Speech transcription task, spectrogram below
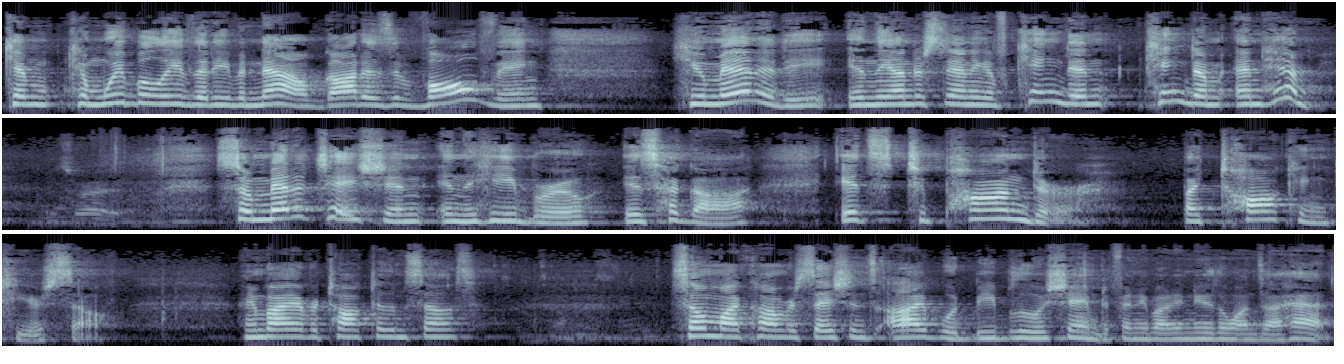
Can, can we believe that even now God is evolving humanity in the understanding of kingdom, kingdom and Him? Right. So meditation in the Hebrew is hagah. It's to ponder by talking to yourself. Anybody ever talk to themselves? Some of my conversations, I would be blue ashamed if anybody knew the ones I had.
